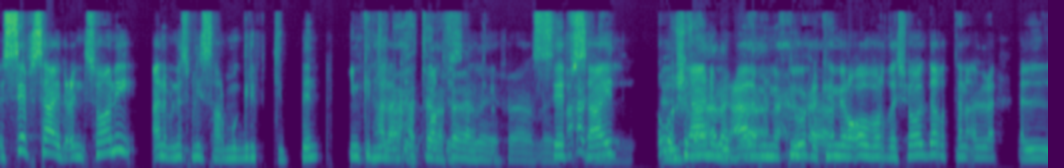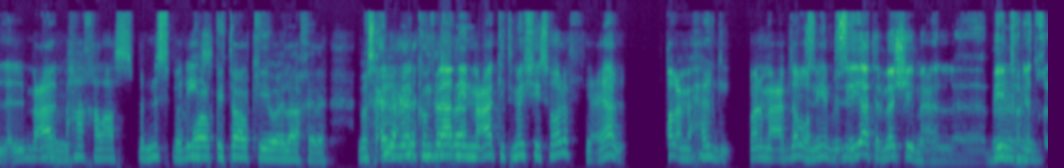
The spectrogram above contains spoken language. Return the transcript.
ال safe side عند سوني أنا بالنسبة لي صار مقرف جدا يمكن هذا حتى فعلا. إيه، فعلا إيه. ال safe حد- side هو شوف الجانب أنا العالم المفتوح الكاميرا over the shoulder التن... ال... ال... المعال... مم. ها خلاص بالنسبة لي والكي توكي وإلى آخره. بس إحنا إحنا ال companion معاك يتمشي يسولف؟ يا عيال طلع مع حلقي وأنا مع عبد الله 100% جزئيات المشي مع بيتر مم. يدخل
